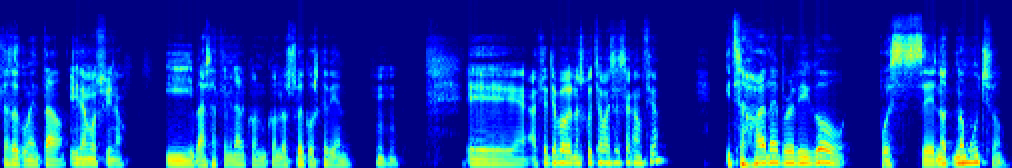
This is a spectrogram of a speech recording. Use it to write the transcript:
te has documentado. Y la hemos fino. Y vas a terminar con, con los suecos, qué bien. eh, ¿Hace tiempo que no escuchabas esa canción? It's a hard life wherever you go. Pues eh, no, no mucho,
